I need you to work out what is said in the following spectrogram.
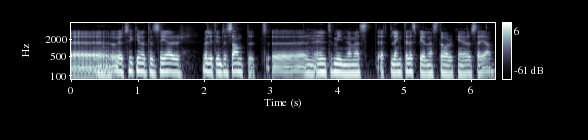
Uh, mm. Och jag tycker att det ser väldigt intressant ut. Uh, en av mina mest efterlängtade spel nästa år kan jag säga.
